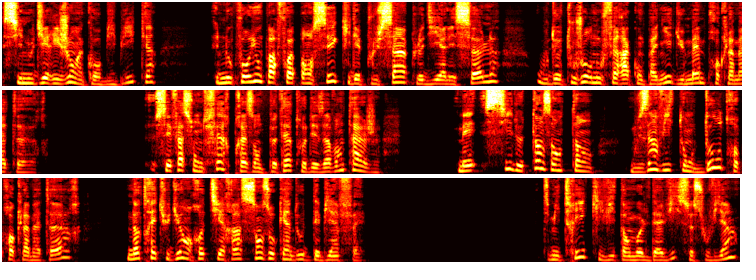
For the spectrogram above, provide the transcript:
Si nous dirigeons un cours biblique, nous pourrions parfois penser qu'il est plus simple d'y aller seul ou de toujours nous faire accompagner du même proclamateur. Ces façons de faire présentent peut-être des avantages, mais si de temps en temps nous invitons d'autres proclamateurs, notre étudiant retirera sans aucun doute des bienfaits. Dmitri, qui vit en Moldavie, se souvient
